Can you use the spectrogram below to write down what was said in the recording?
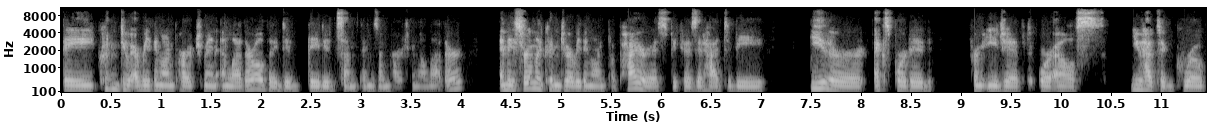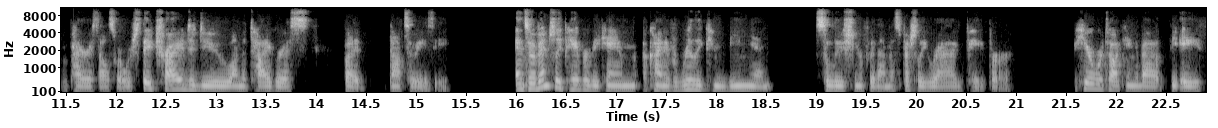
They couldn't do everything on parchment and leather, although they did they did some things on parchment and leather. And they certainly couldn't do everything on papyrus because it had to be either exported from Egypt or else you had to grow papyrus elsewhere, which they tried to do on the Tigris, but not so easy. And so eventually paper became a kind of really convenient solution for them, especially rag paper. Here we're talking about the 8th,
